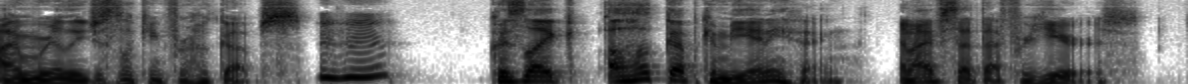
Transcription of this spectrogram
I'm really just looking for hookups. Mm-hmm. Cause like a hookup can be anything. And I've said that for years.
